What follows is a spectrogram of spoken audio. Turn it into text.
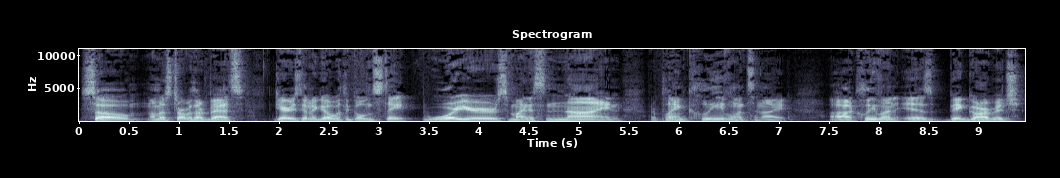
So I'm going to start with our bets. Gary's going to go with the Golden State Warriors minus nine. They're playing Cleveland tonight. Uh, Cleveland is big garbage.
